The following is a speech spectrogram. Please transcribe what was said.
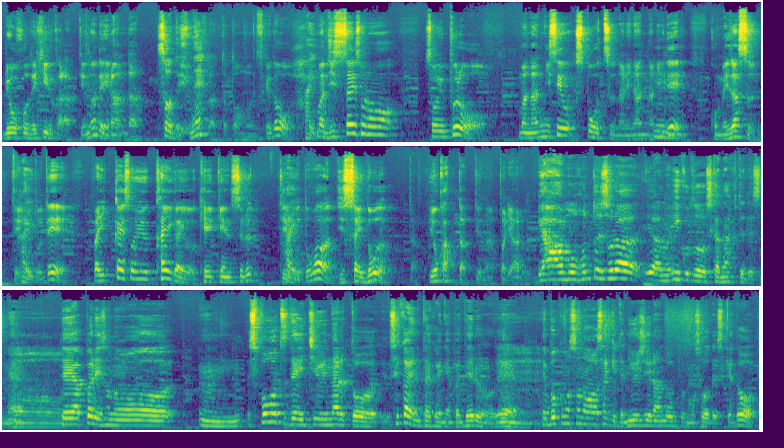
両方できるからっていうので選んだっていうそうですね。ことだったと思うんですけど、はい。まあ、実際そのそういうプロを、まあ、何にせよスポーツなり何なりでうん。こう目指すっていうことで、やっぱり一回そういう海外を経験するっていうことは実際どうだった？良かったっていうのはやっぱりある？いやーもう本当にそれはいやあのいいことしかなくてですね。ねでやっぱりその、うん、スポーツで一流になると世界の大会にやっぱり出るので,、うん。で僕もそのさっき言ったニュージーランドオープンもそうですけど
